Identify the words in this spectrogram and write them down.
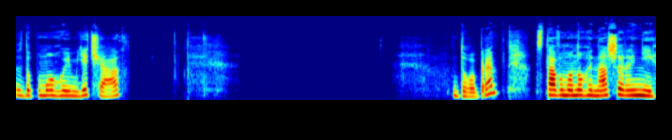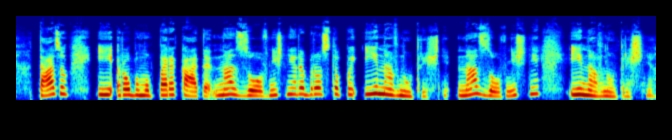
з допомогою м'яча. Добре. Ставимо ноги на ширині тазу і робимо перекати на зовнішнє ребро стопи і на внутрішнє. На зовнішнє і на внутрішнє.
